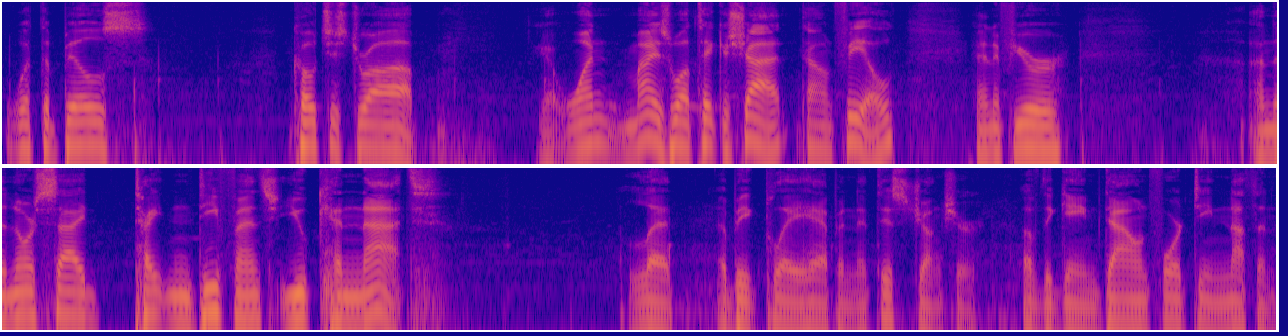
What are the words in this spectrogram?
what the Bills coaches draw up. You got one, might as well take a shot downfield. And if you're on the north side Titan defense, you cannot let a big play happen at this juncture of the game. Down 14 nothing.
